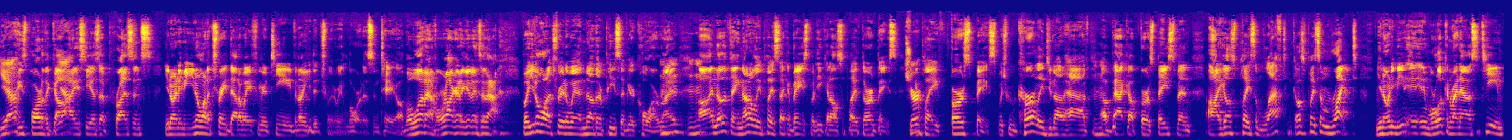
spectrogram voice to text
You Yeah. know, he's part of the Yeah. guys. He has a presence. You know what I mean? You don't want to trade that away from your team, even though you did trade away Lourdes and Teo. But whatever, we're not gonna get into that. But you don't want to trade away another piece of your core, right? Mm-hmm, Uh, another thing, not only play second base, but he can also play third base. Sure. He can play first base, which we currently do not have Mm-hmm. a backup first baseman. Uh, he can also play some left. He can also play some right. You know what I mean? And, and we're looking right now as a team,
